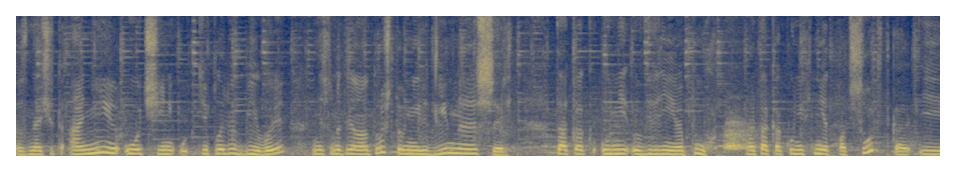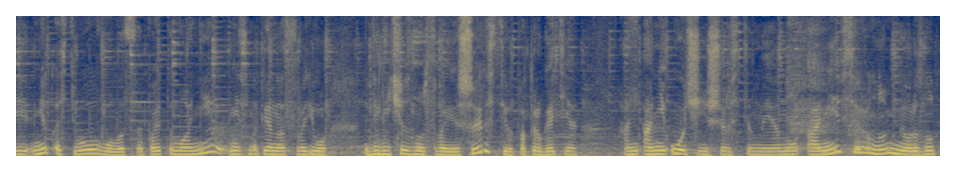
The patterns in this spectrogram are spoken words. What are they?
Значит, они очень теплолюбивые, несмотря на то, что у них длинная шерсть. Так как у них, вернее, пух, а так как у них нет подшерстка и нет остевого волоса, поэтому они, несмотря на свою величизну своей шерсти, вот потрогайте, они, они очень шерстяные, но они все равно мерзнут.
